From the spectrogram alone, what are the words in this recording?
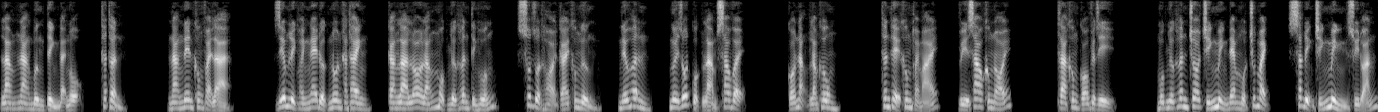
làm nàng bừng tỉnh đại ngộ, thất thần. Nàng nên không phải là Diêm Lịch Hành nghe được nôn khan thanh, càng là lo lắng Mục nhược hân tình huống, sốt ruột hỏi cái không ngừng, nếu hân, ngươi rốt cuộc làm sao vậy? Có nặng lắm không? Thân thể không thoải mái, vì sao không nói? Ta không có việc gì. Một nhược hân cho chính mình đem một chút mạch, xác định chính mình suy đoán.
